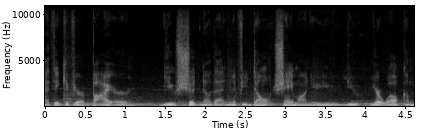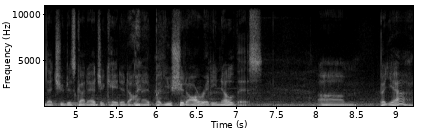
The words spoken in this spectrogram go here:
I think if you're a buyer, you should know that. And if you don't, shame on you. You you you're welcome that you just got educated on it, but you should already know this. Um, but yeah,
